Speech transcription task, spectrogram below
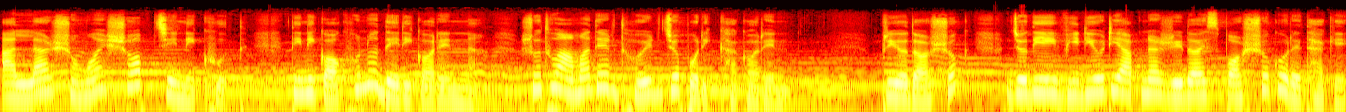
আল্লাহর সময় সবচেয়ে নিখুঁত। তিনি কখনো দেরি করেন না। শুধু আমাদের ধৈর্য পরীক্ষা করেন। প্রিয় দর্শক, যদি এই ভিডিওটি আপনার হৃদয় স্পর্শ করে থাকে,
